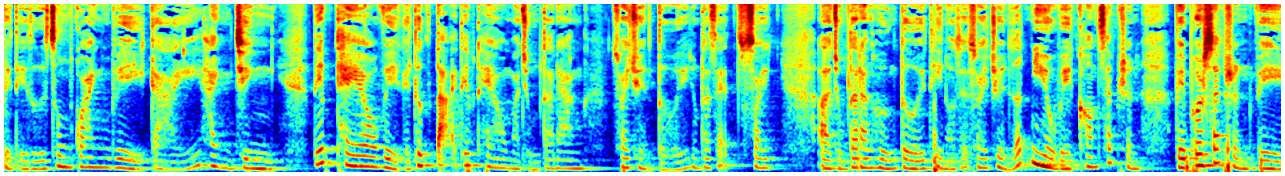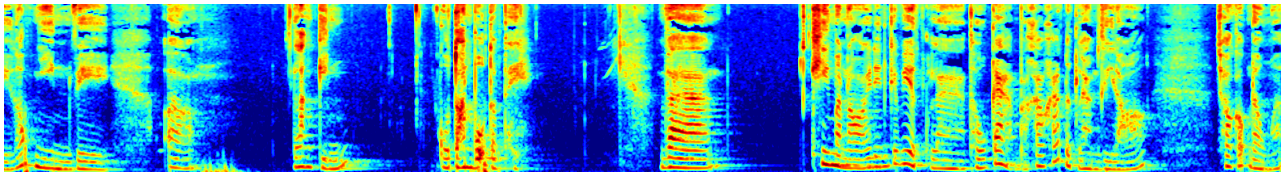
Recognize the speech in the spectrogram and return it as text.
về thế giới xung quanh về cái hành trình tiếp theo về cái thực tại tiếp theo mà chúng ta đang xoay chuyển tới. Chúng ta sẽ xoay à, chúng ta đang hướng tới thì nó sẽ xoay chuyển rất nhiều về conception về perception về góc nhìn về uh, lăng kính của toàn bộ tập thể. Và khi mà nói đến cái việc là thấu cảm và khao khát được làm gì đó cho cộng đồng á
